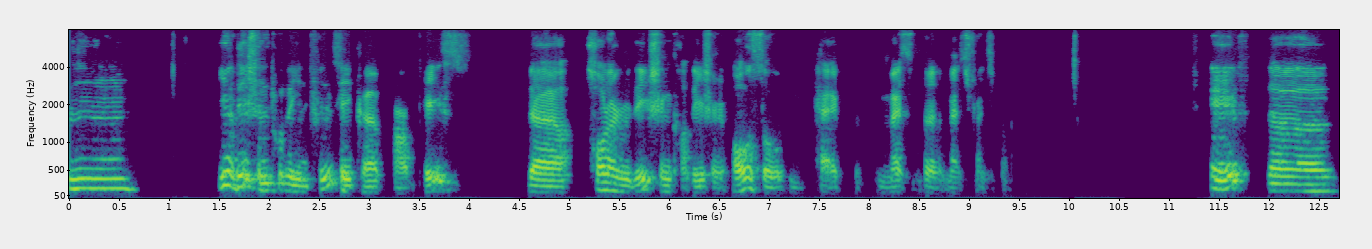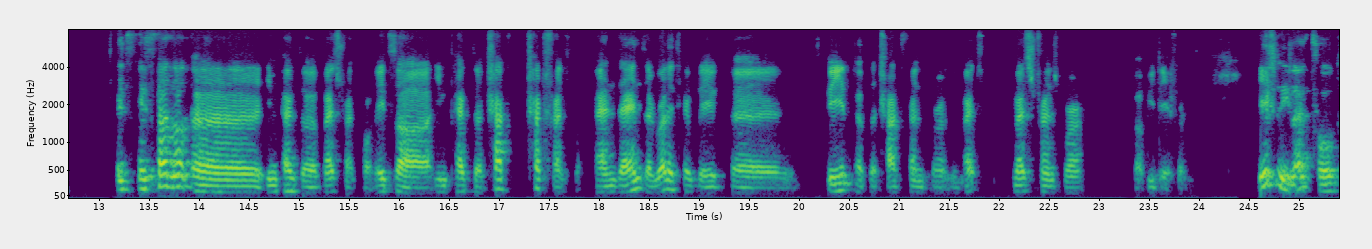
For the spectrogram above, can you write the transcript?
Mm, in addition to the intrinsic properties, the polarization condition also impact mass, uh, mass transfer. If the it's it does not uh, impact the mass transport. It's uh impact the charge charge transfer, and then the relatively uh, speed of the charge transfer and mass mass transfer will be different. If the electrode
